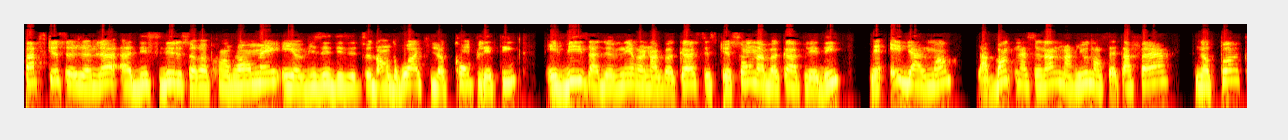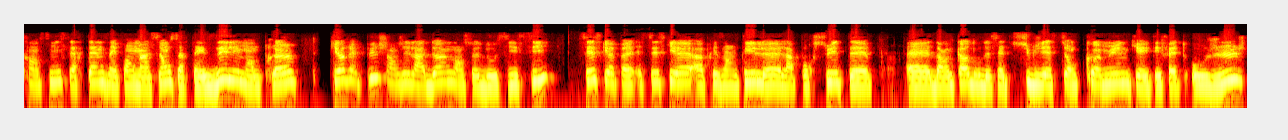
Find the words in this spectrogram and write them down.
parce que ce jeune-là a décidé de se reprendre en main et a visé des études en droit qu'il a complétées et vise à devenir un avocat. C'est ce que son avocat a plaidé. Mais également, la Banque nationale, Mario, dans cette affaire, n'a pas transmis certaines informations, certains éléments de preuve qui auraient pu changer la donne dans ce dossier-ci. C'est ce que ce que a présenté la poursuite euh, euh, dans le cadre de cette suggestion commune qui a été faite au juge.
